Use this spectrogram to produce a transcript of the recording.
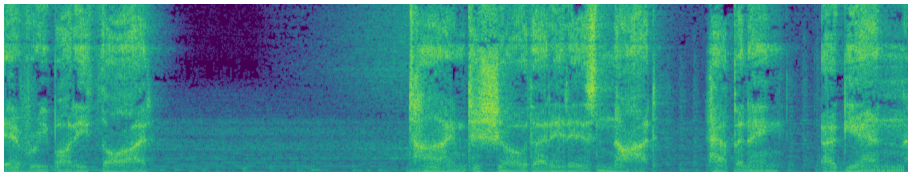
everybody thought. Time to show that it is not happening again.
